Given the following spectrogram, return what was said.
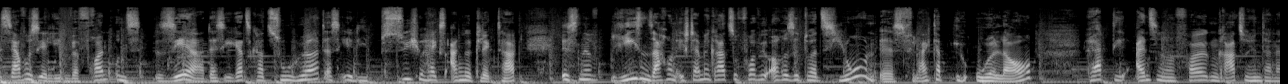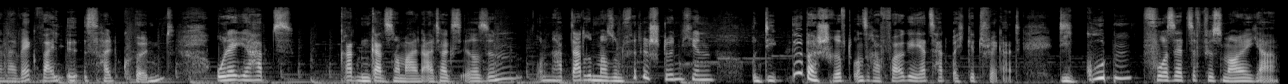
Servus, ihr Lieben. Wir freuen uns sehr, dass ihr jetzt gerade zuhört, dass ihr die Psychohex angeklickt habt. Ist eine Riesensache und ich stelle mir gerade so vor, wie eure Situation ist. Vielleicht habt ihr Urlaub, hört die einzelnen Folgen gerade so hintereinander weg, weil ihr es halt könnt. Oder ihr habt gerade einen ganz normalen Alltagsirrsinn und habt da drin mal so ein Viertelstündchen und die Überschrift unserer Folge jetzt hat euch getriggert. Die guten Vorsätze fürs neue Jahr.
